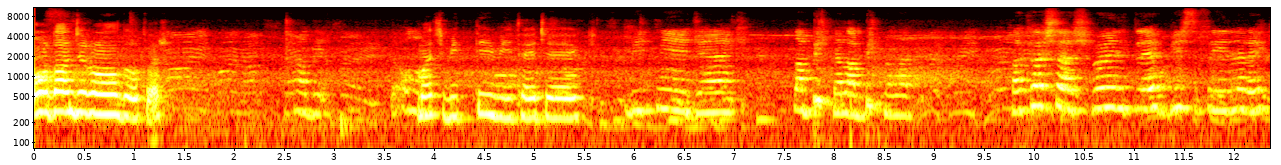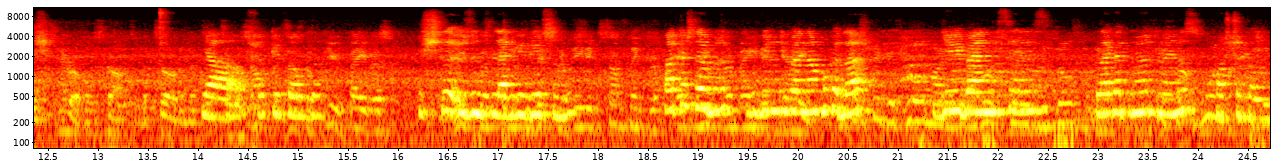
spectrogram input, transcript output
Orada anca Ronaldo atar. Hadi. Oğlum Maç bitti bitecek. bitmeyecek. Lan bitme lan bitme lan. Arkadaşlar böylelikle 1-0 yenilerek ya çok kötü oldu. İşte üzüntüler görüyorsunuz. Arkadaşlar bu- bugünlük benden bu kadar. Videoyu beğendiyseniz like atmayı unutmayınız. Hoşçakalın.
